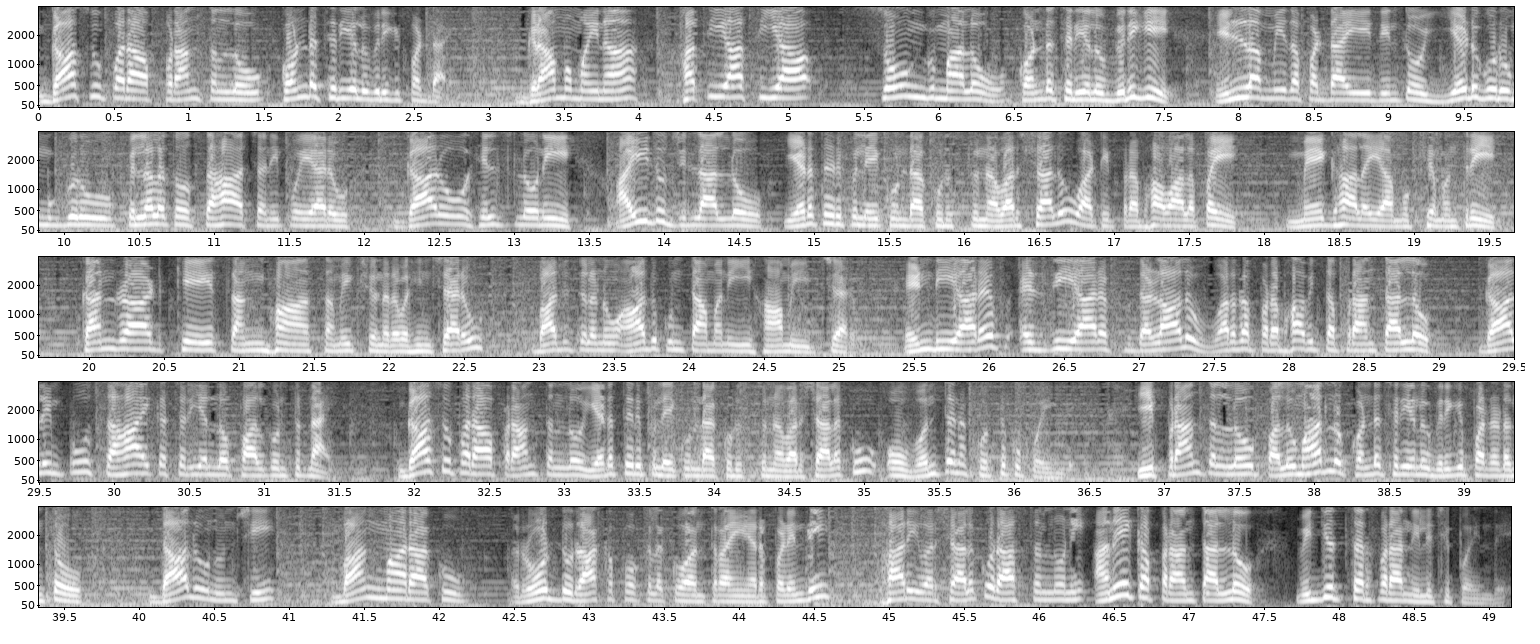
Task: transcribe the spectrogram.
గాసుపరా ప్రాంతంలో కొండ చర్యలు విరిగిపడ్డాయి. గ్రామమైన హతియాసియా సోంగ్మాలో కొండ చర్యలు విరిగి ఇళ్ళ మీద పడ్డాయి. దీంతో ఏడుగురు ముగ్గురు పిల్లలతో సహా చనిపోయారు. గారో హిల్స్లోని ఐదు జిల్లాల్లో ఎడతెరిపి లేకుండా కురుస్తున్న వర్షాలు వాటి ప్రభావాలపై మేఘాలయ ముఖ్యమంత్రి కన్రాడ్ కే. సంఘ్మా సమీక్ష నిర్వహించారు. బాధితులను ఆదుకుంటామని హామీ ఇచ్చారు. ఎన్డీఆర్ఎఫ్ ఎస్డీఆర్ఎఫ్ దళాలు వరద ప్రభావిత ప్రాంతాల్లో గాలింపు సహాయక చర్యల్లో పాల్గొంటున్నాయి. గాసుపరా ప్రాంతంలో ఎడతెరిపి లేకుండా కురుస్తున్న వర్షాలకు ఓ వంతెన కొట్టుకుపోయింది. ఈ ప్రాంతంలో పలుమార్లు కొండచర్యలు విరిగిపడడంతో దాలు నుంచి బాంగ్మారాకు రోడ్డు రాకపోకలకు అంతరాయం ఏర్పడింది. భారీ వర్షాలకు రాష్ట్రంలోని అనేక ప్రాంతాల్లో విద్యుత్ సరఫరా నిలిచిపోయింది.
